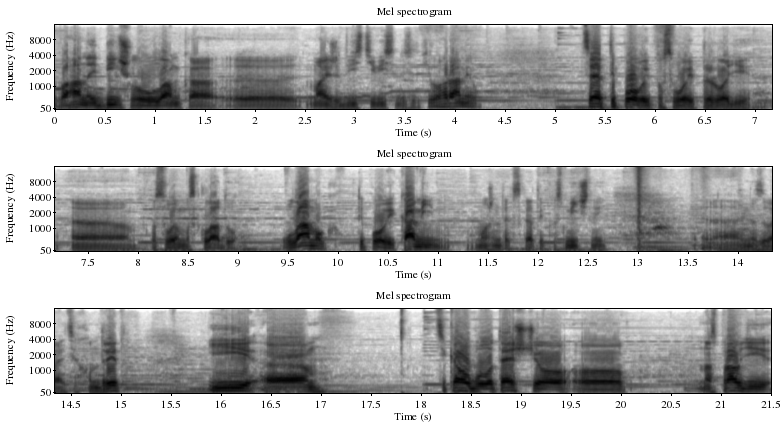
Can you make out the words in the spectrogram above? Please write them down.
вага найбільшого уламка е, майже 280 кг. Це типовий по своїй природі, е, по своєму складу уламок, типовий камінь, можна так сказати, космічний, е, він називається хондрит. І е, цікаво було те, що е, насправді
